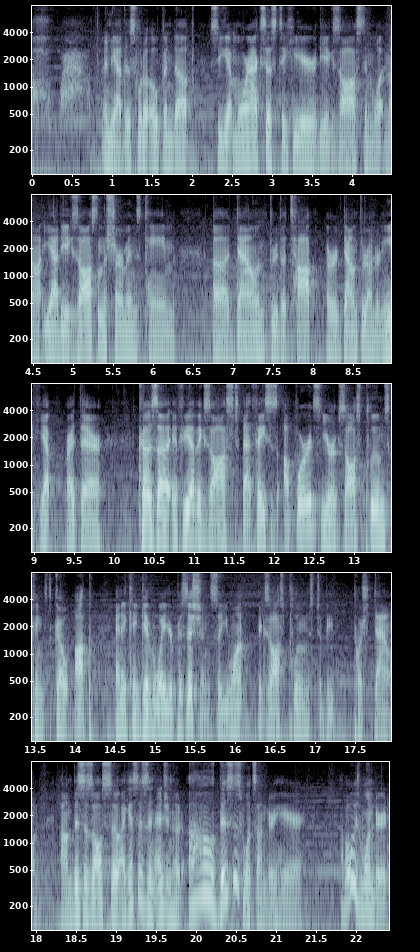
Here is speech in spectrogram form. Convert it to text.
Oh, wow. And yeah, this would have opened up, so you get more access to here, the exhaust and whatnot. Yeah, the exhaust on the Shermans came uh, down through the top or down through underneath. Yep, right there. Because uh, if you have exhaust that faces upwards, your exhaust plumes can go up and it can give away your position. So you want exhaust plumes to be pushed down. Um, this is also, I guess this is an engine hood. Oh, this is what's under here. I've always wondered.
